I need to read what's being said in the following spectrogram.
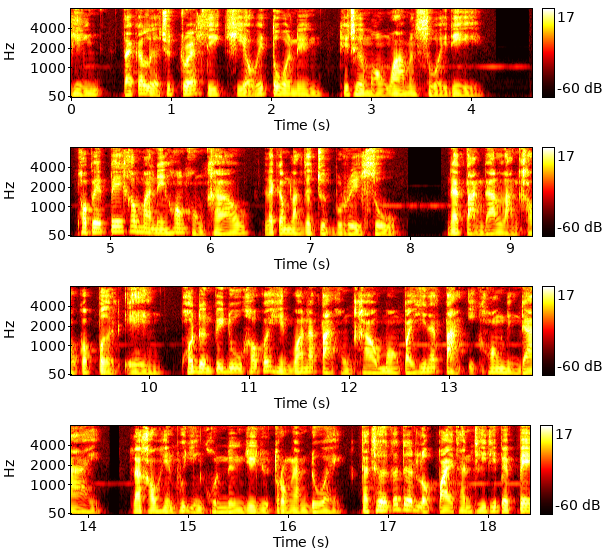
ทิ้ง แต่ก็เหลือชุดเดรสสีเขียวไว้ตัวหนึ่งที่เธอมองว่ามันสวยดี พอเปเป้เข้ามาในห้องของเขา และกำลังจะจุดบุหรี่สูบ หน้าต่างด้านหลังเขาก็เปิดเอง พอเดินไปดูเขาก็เห็นว่าหน้าต่างของเขามองไปที่หน้าต่างอีกห้องหนึ่งได้ และเขาเห็นผู้หญิงคนหนึ่งยืนอยู่ตรงนั้นด้วย แต่เธอก็เดินหลบไปทันทีที่เปเป้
